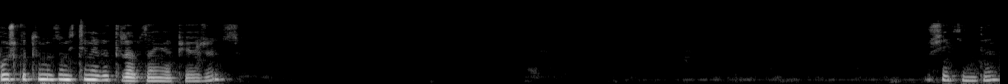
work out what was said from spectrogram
Boş kutumuzun içine de trabzan yapıyoruz. Bu şekilde.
